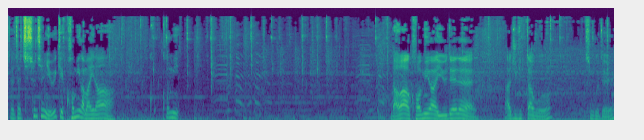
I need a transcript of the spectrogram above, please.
자, 자, 천천히. 왜 이렇게 거미가 많이 나? 거, 거미. 나와 거미와 유대는 아주 깊다고 친구들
